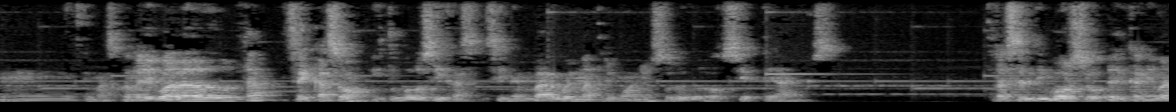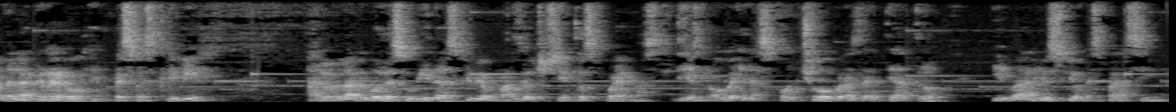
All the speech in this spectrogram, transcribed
mm, ¿Qué más? Cuando llegó a la edad adulta, se casó y tuvo dos hijas. Sin embargo, el matrimonio solo duró siete años. Tras el divorcio, el caníbal de la Guerrero empezó a escribir. A lo largo de su vida escribió más de 800 poemas, 10 novelas, 8 obras de teatro y varios guiones para cine.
